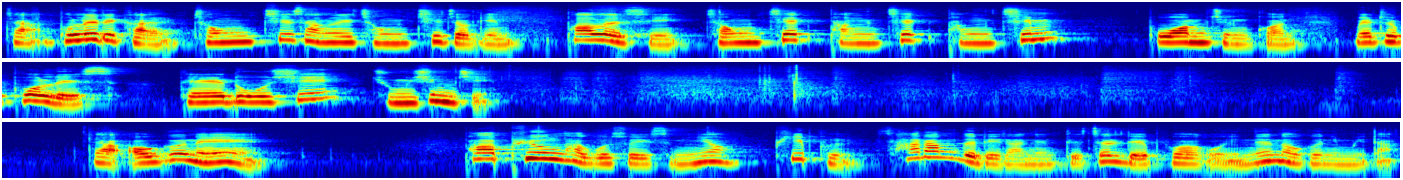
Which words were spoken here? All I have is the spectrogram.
자, political 정치상의 정치적인 policy 정책, 방책, 방침, 보험 증권 metropolis 대도시 중심지. 자, 어근에 popular 하고 써 있으면요. people, 사람들이라는 뜻을 내포하고 있는 어근입니다.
